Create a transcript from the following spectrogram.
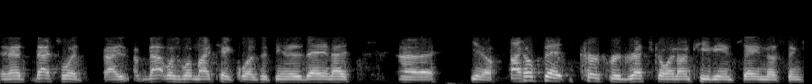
And that that's what I that was what my take was at the end of the day. And I uh, you know, I hope that Kirk regrets going on TV and saying those things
